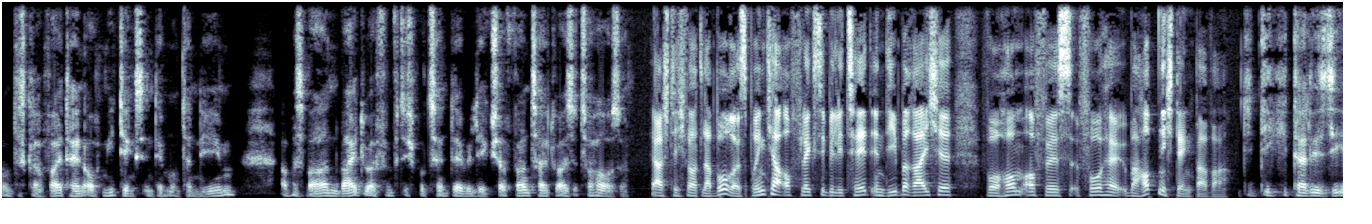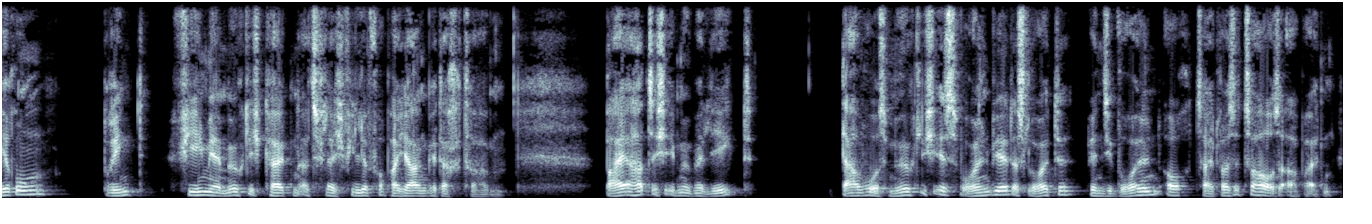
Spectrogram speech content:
und es gab weiterhin auch Meetings in dem Unternehmen. Aber es waren weit über 50 Prozent der Belegschaft waren zeitweise zu Hause. Ja, Stichwort Labore. Es bringt ja auch Flexibilität in die Bereiche, wo Homeoffice vorher überhaupt nicht denkbar war. Die Digitalisierung bringt viel mehr Möglichkeiten, als vielleicht viele vor ein paar Jahren gedacht haben. Bayer hat sich eben überlegt, da wo es möglich ist, wollen wir, dass Leute, wenn sie wollen, auch zeitweise zu Hause arbeiten.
